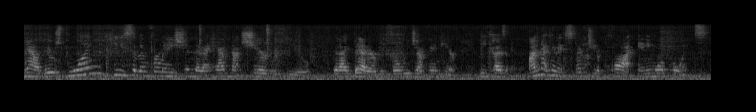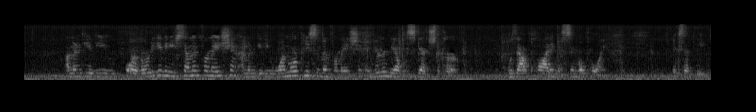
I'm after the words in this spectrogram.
Now, there's one piece of information that I have not shared with you that I better before we jump in here. Because I'm not gonna expect you to plot any more points. I'm gonna give you, or I've already given you some information, I'm gonna give you one more piece of information and you're gonna be able to sketch the curve without plotting a single point, except these.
